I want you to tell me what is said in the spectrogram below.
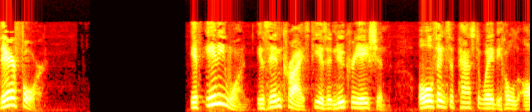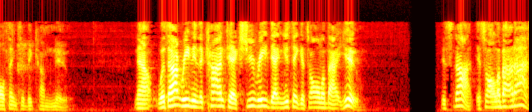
Therefore, if anyone is in Christ, he is a new creation. Old things have passed away. Behold, all things have become new. Now, without reading the context, you read that and you think it's all about you. It's not. It's all about us.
